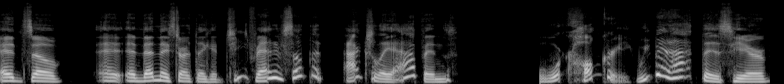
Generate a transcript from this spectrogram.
And so and, and then they start thinking, geez, man, if something actually happens, we're hungry. We've been at this here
